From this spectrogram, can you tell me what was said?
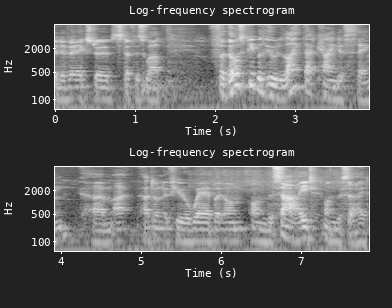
bit of extra stuff as well. For those people who like that kind of thing, um, I, I don't know if you're aware, but on, on the side, on the side,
